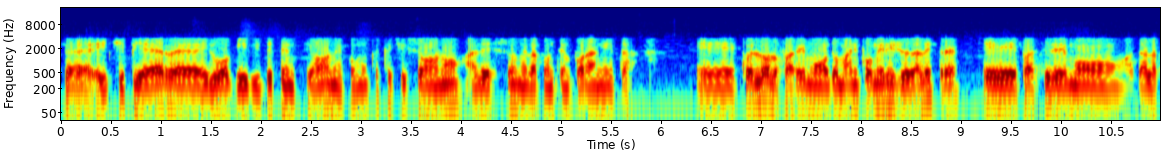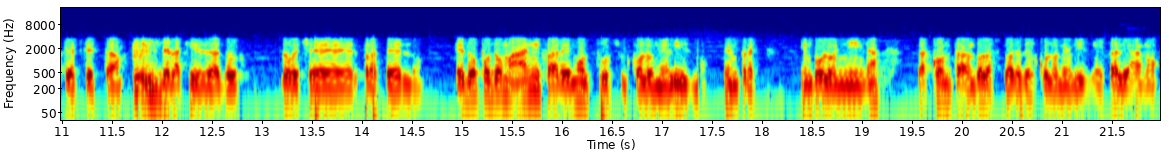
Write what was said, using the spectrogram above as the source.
cioè i CPR, i luoghi di detenzione comunque che ci sono adesso nella contemporaneità. E quello lo faremo domani pomeriggio dalle 3 e partiremo dalla piazzetta della chiesa dove c'è il fratello e dopodomani faremo il tour sul colonialismo, sempre in Bolognina, raccontando la storia del colonialismo italiano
